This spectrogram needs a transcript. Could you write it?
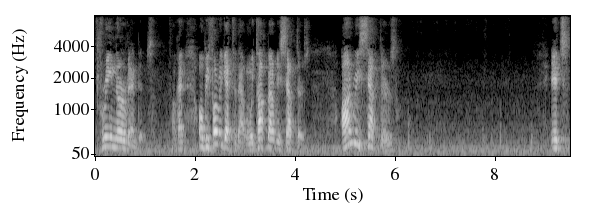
free nerve endings. Okay. Oh, before we get to that, when we talk about receptors, on receptors, it's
